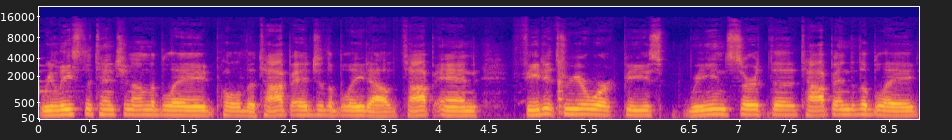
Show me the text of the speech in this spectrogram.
release the tension on the blade, pull the top edge of the blade out, the top end, feed it through your workpiece, reinsert the top end of the blade,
